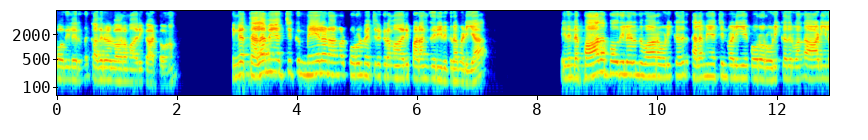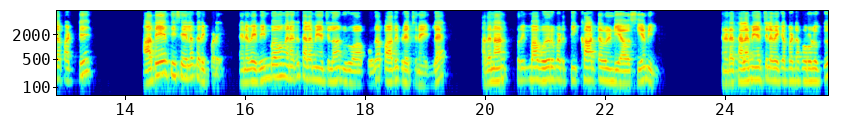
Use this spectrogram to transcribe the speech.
பகுதியில இருந்து கதிர்கள் வர மாதிரி காட்டணும். இங்க தலைமை அச்சுக்கு மேல நாங்கள் பொருள் வச்சிருக்கிற மாதிரி படங்கேறி இருக்கிறபடியா இதுண்ட பாத பகுதியில இருந்து வார ஒளிக்கதிர் தலைமை அச்சின் வழியே போற ஒரு ஒளிக்கதிர் வந்து ஆடியில பட்டு அதே திசையில திரைப்படையும் எனவே பிம்பமும் எனக்கு தலைமை அச்சுல தான் உருவாக போகுது. அப்ப அது பிரச்சனை இல்லை. அதை நான் குறிப்பா வேறுபடுத்தி காட்ட வேண்டிய அவசியம் இல்லை. என்னோட தலைமை வைக்கப்பட்ட பொருளுக்கு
